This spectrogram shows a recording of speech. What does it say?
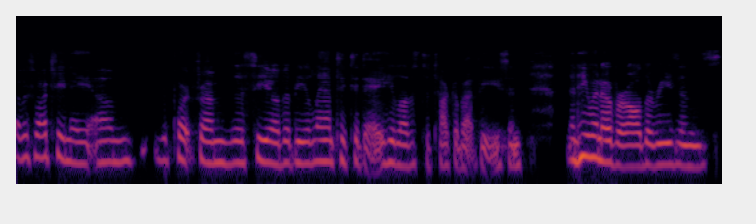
I was watching a um, report from the CEO of the Atlantic today. He loves to talk about these, and and he went over all the reasons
